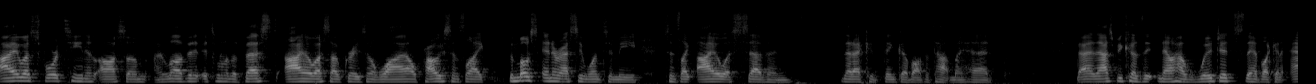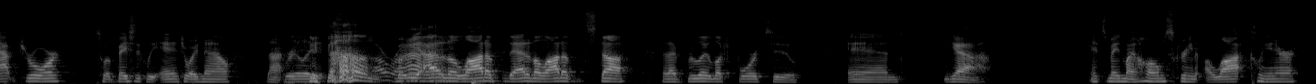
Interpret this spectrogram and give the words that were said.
iOS 14 is awesome. I love it. It's one of the best iOS upgrades in a while, probably since like the most interesting one to me since like iOS 7 that I can think of off the top of my head. And that's because they now have widgets. They have like an app drawer, so we're basically Android now. Not really, um, but we added a lot of they added a lot of stuff that I've really looked forward to, and yeah, it's made my home screen a lot cleaner.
